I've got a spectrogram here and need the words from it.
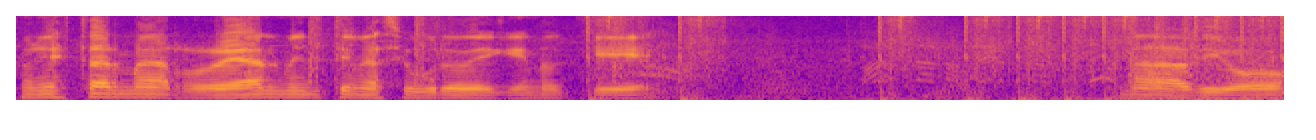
Con esta arma realmente me aseguro de que no que nada, digo.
